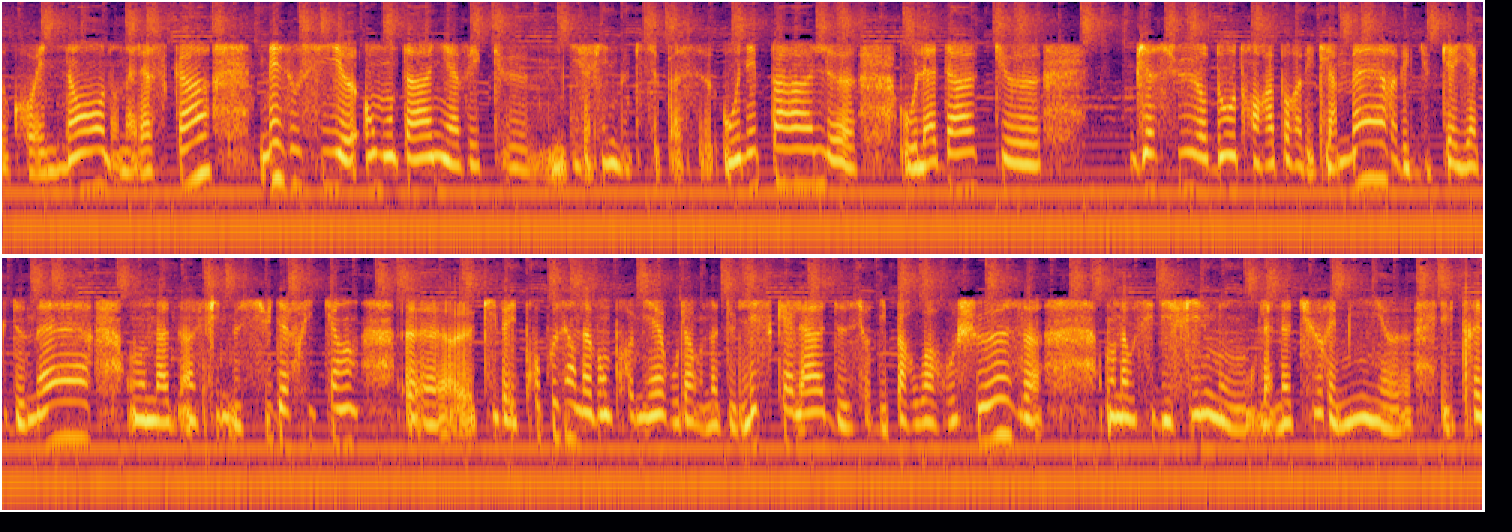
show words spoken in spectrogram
au Groenland, en Alaska, mais aussi en montagne avec des films qui se passent au Népal, au Ladakh. Bien sûr, d'autres en rapport avec la mer, avec du kayak de mer. On a un film sud-africain euh, qui va être proposé en avant-première où là on a de l'escalade sur des parois rocheuses. On a aussi des films où la nature est, euh, est très,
